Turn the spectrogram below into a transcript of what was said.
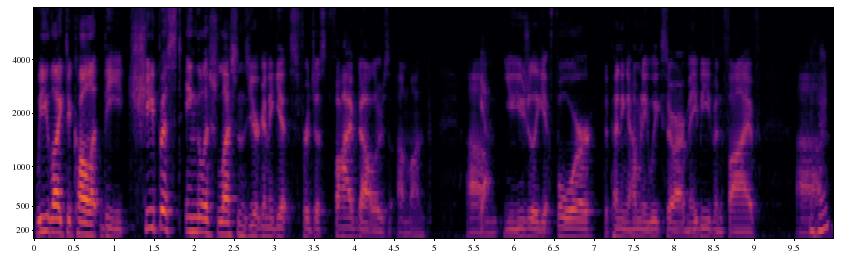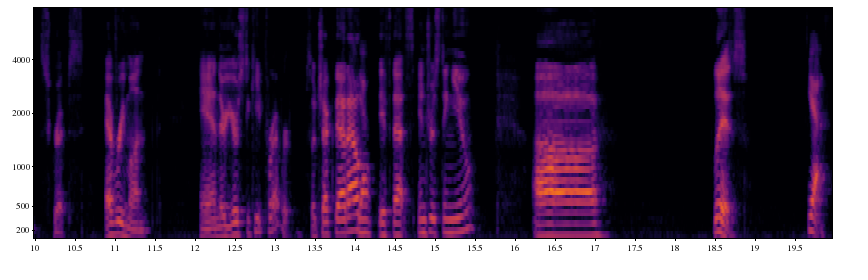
We like to call it the cheapest English lessons you're going to get for just $5 a month. Um, Yeah. You usually get four, depending on how many weeks there are, maybe even five uh, scripts every month. And they're yours to keep forever. So check that out Yeah. if that's interesting you. Uh, Liz, Yes.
